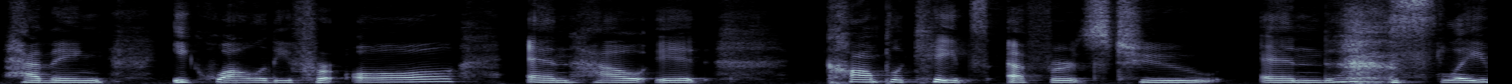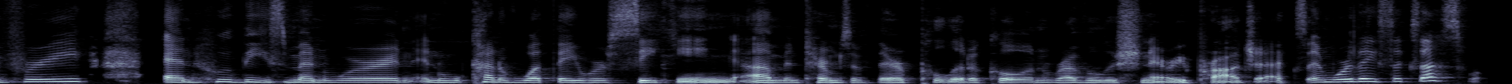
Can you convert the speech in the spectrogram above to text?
having equality for all and how it complicates efforts to end slavery and who these men were and, and, kind of what they were seeking um, in terms of their political and revolutionary projects and were they successful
